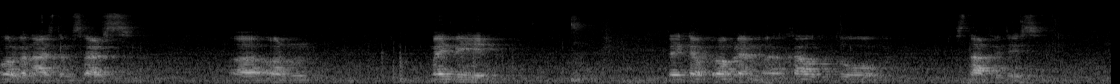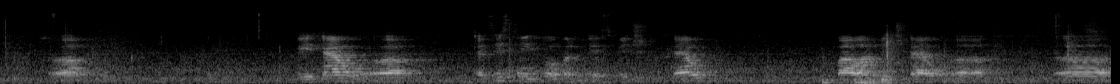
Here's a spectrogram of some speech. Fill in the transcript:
organize themselves uh, or maybe they have problem uh, how to start with this. Uh, we have uh, existing cooperatives which have power, which have uh, uh,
